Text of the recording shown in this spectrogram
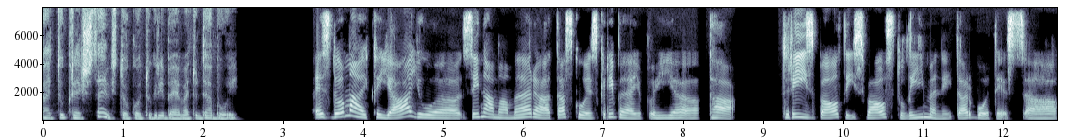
Vai tu priekš sevis to, ko tu gribēji, vai tu dabūji? Es domāju, ka jā, jo zināmā mērā tas, ko es gribēju, bija tā trīs Baltijas valstu līmenī darboties uh,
